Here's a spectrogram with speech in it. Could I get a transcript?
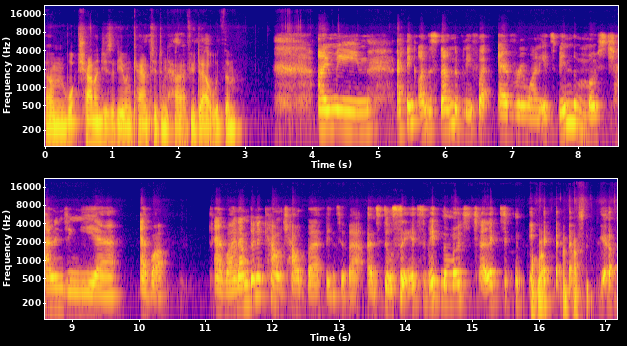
Um, what challenges have you encountered and how have you dealt with them? I mean, I think understandably for everyone, it's been the most challenging year ever. Ever. And I'm going to count childbirth into that and still say it's been the most challenging. Year. Oh, well, fantastic. yeah.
